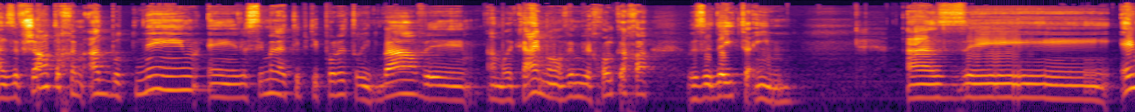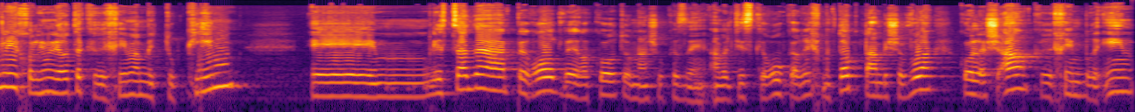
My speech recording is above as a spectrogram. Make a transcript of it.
אז אפשר את החמאת בוטנים, אה, לשים עליה טיפ-טיפולת ריבה, ואמריקאים אוהבים לאכול ככה, וזה די טעים. אז אלה יכולים להיות הכריכים המתוקים, אה, לצד הפירות וירקות או משהו כזה. אבל תזכרו, כריך מתוק פעם בשבוע, כל השאר כריכים בריאים.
